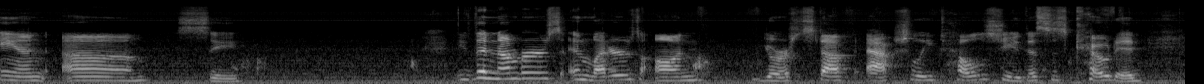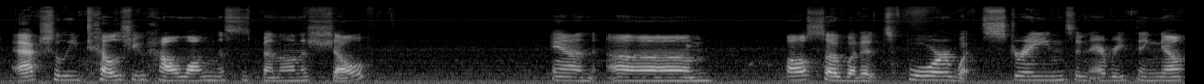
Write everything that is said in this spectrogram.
And um, see the numbers and letters on your stuff actually tells you this is coded actually tells you how long this has been on a shelf and um, also what it's for what strains and everything now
